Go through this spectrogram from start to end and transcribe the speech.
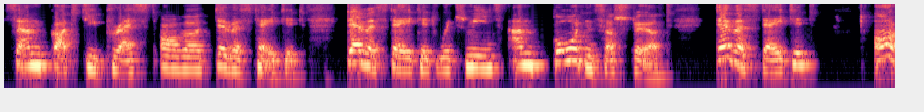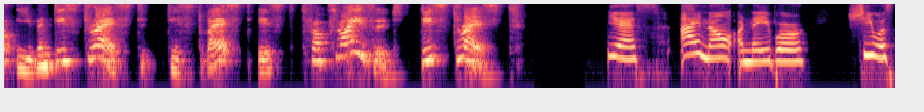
some got depressed or were devastated. Devastated, which means am Boden zerstört. Devastated or even distressed. Distressed ist verzweifelt. Distressed. Yes, I know a neighbor. She was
